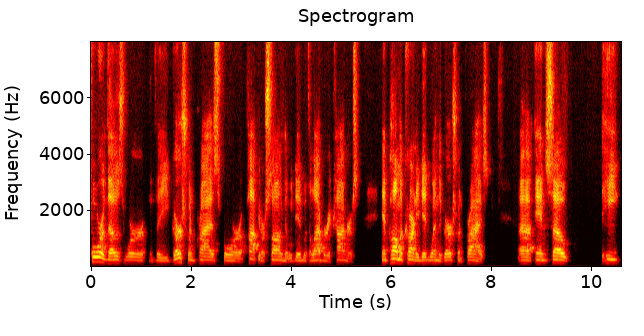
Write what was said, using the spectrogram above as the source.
four of those were the Gershwin Prize for a popular song that we did with the Library of Congress, and Paul McCartney did win the Gershwin Prize. And so he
